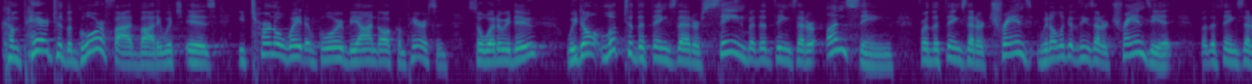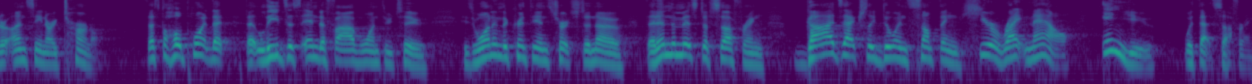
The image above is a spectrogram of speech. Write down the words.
Compared to the glorified body, which is eternal weight of glory beyond all comparison. So, what do we do? We don't look to the things that are seen, but the things that are unseen. For the things that are trans, we don't look at the things that are transient, but the things that are unseen are eternal. That's the whole point that, that leads us into 5 1 through 2. He's wanting the Corinthians church to know that in the midst of suffering, God's actually doing something here right now in you with that suffering.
